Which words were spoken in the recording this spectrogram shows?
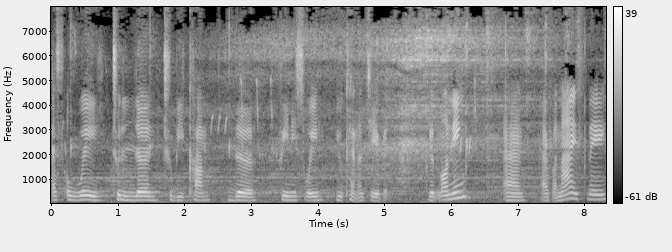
as a way to learn to become the finished way you can achieve it. Good morning and have a nice day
